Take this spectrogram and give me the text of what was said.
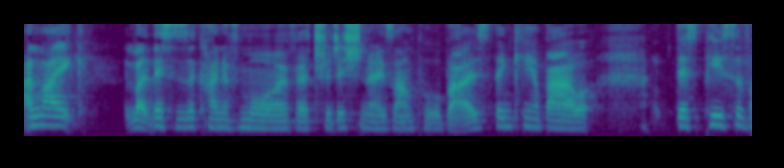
And like like this is a kind of more of a traditional example, but I was thinking about this piece of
